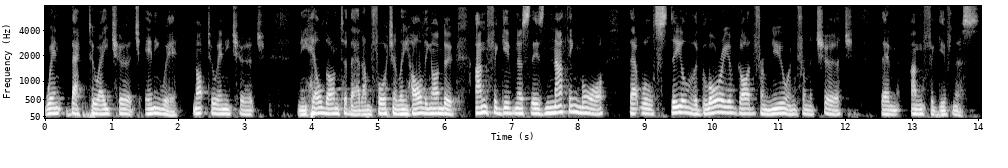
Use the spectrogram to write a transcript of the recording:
went back to a church anywhere, not to any church. And he held on to that, unfortunately, holding on to unforgiveness. There's nothing more that will steal the glory of God from you and from a church than unforgiveness.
